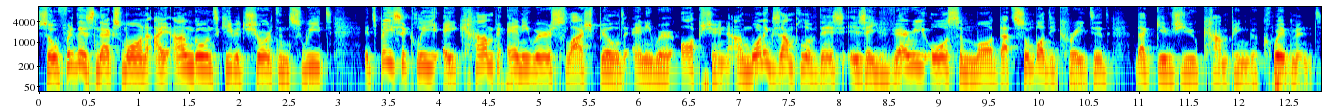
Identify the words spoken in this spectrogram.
So for this next one, I am going to keep it short and sweet. It's basically a camp anywhere slash build anywhere option. And one example of this is a very awesome mod that somebody created that gives you camping equipment.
